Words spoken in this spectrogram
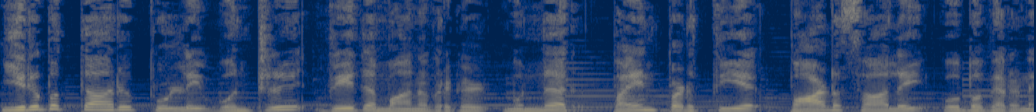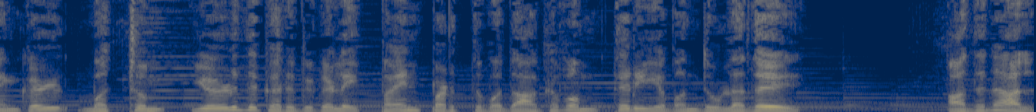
இருபத்தாறு புள்ளி ஒன்று வீதமானவர்கள் முன்னர் பயன்படுத்திய பாடசாலை உபகரணங்கள் மற்றும் எழுதுகருவிகளை பயன்படுத்துவதாகவும் தெரியவந்துள்ளது. அதனால்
